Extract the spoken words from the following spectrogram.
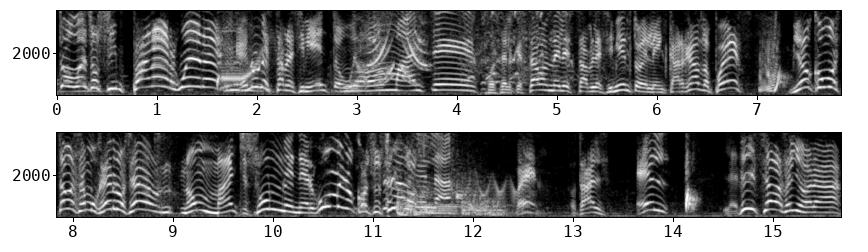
Todo eso sin parar, güera, en un establecimiento, güera. No manches. Pues el que estaba en el establecimiento, el encargado, pues, vio cómo estaba esa mujer, o sea, no manches, un energúmeno con sus hijos. Bueno, total, él le dice a la señora,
